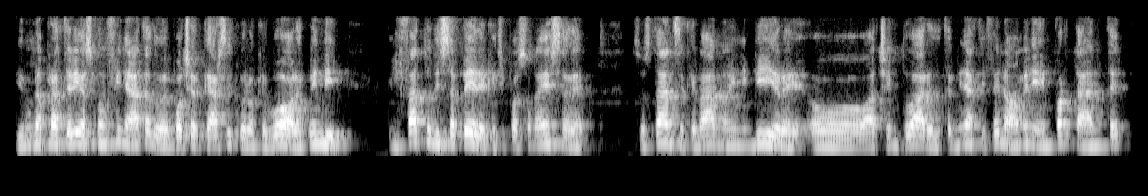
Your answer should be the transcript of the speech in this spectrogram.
in una prateria sconfinata dove può cercarsi quello che vuole. Quindi il fatto di sapere che ci possono essere sostanze che vanno a inibire o accentuare determinati fenomeni è importante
